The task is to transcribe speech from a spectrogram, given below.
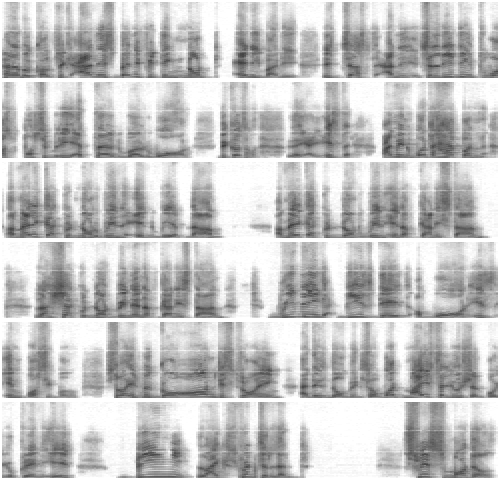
Terrible conflict, and it's benefiting not anybody. It's just, and it's leading towards possibly a third world war. Because uh, it's, I mean, what happened? America could not win in Vietnam. America could not win in Afghanistan. Russia could not win in Afghanistan. Winning these days of war is impossible. So it will go on destroying, and there's no win. So, what my solution for Ukraine is be like Switzerland, Swiss model,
